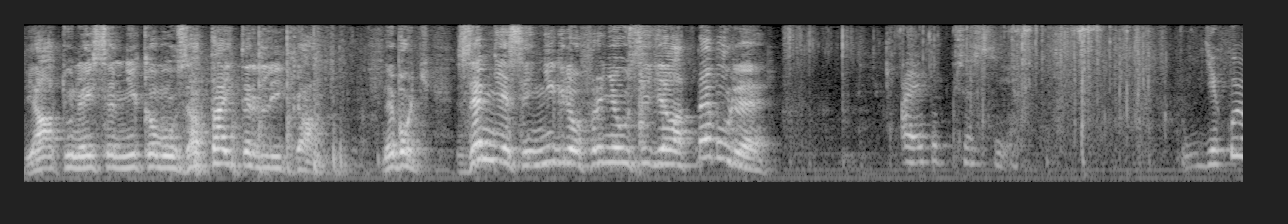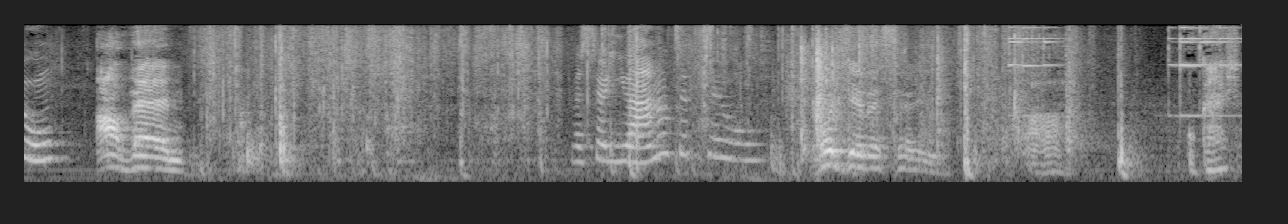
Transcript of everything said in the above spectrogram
Já tu nejsem nikomu za tajtrlíka, neboť ze mě si nikdo frňou si dělat nebude. A je to přesně. Děkuju. A ven. Veselý Vánoce přeju. Hodně veselý. Aha. Ukáž,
